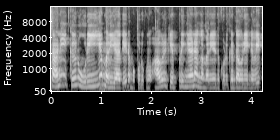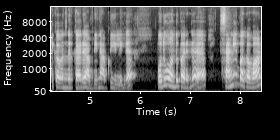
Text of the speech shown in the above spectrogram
சனிக்குன்னு உரிய மரியாதையை நம்ம கொடுக்கணும். அவருக்கு எப்படிங்க நாங்க மரியாதை கொடுக்கறது? அவர் எங்க வீட்டுக்கு வந்திருக்காரு அப்படின்னா அப்படி இல்லைங்க. பொதுவா வந்து பாருங்க சனி பகவான்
